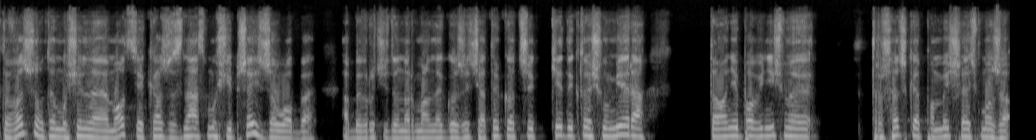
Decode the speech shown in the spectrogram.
Towarzyszą temu silne emocje. Każdy z nas musi przejść żałobę, aby wrócić do normalnego życia. Tylko czy kiedy ktoś umiera, to nie powinniśmy troszeczkę pomyśleć może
